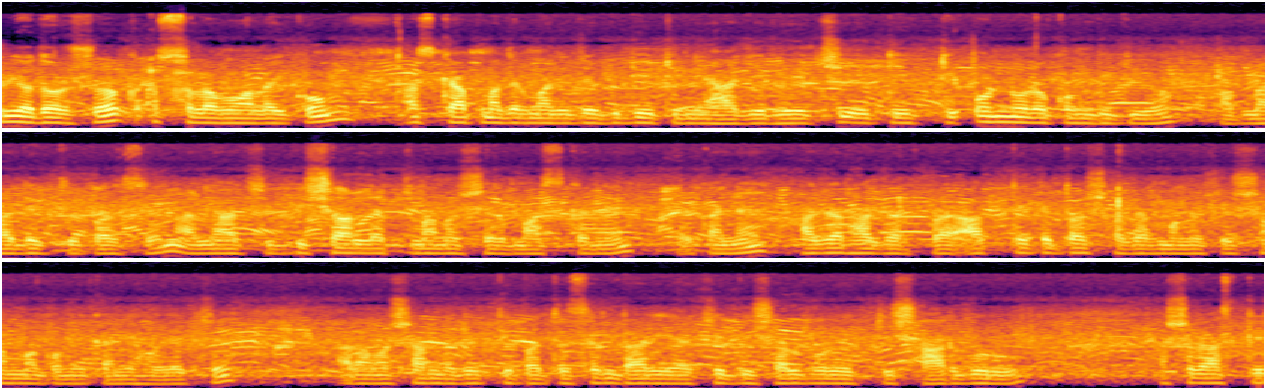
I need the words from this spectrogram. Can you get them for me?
প্রিয় দর্শক, আসসালামু আলাইকুম। আজকে আপনাদের মাঝে যে ভিডিওটি নিয়ে হাজির হয়েছি, এটি একটি অন্যরকম ভিডিও। আপনারা দেখতে পাচ্ছেন, আমি আছি বিশাল এক মানুষের মাঝখানে। এখানে হাজার হাজার, প্রায় আট থেকে দশ হাজার মানুষের সমাগম এখানে হয়েছে। আর আমার সামনে দেখতে পাচ্ছেন, দাঁড়িয়ে আছে বিশাল বড় একটি ষাঁড় গরু। আসলে আজকে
